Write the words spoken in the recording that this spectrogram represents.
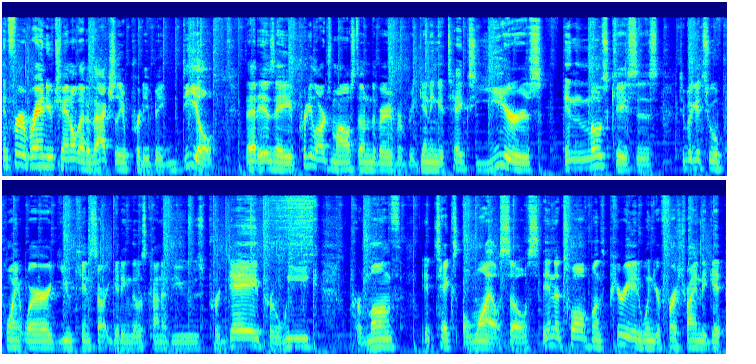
and for a brand new channel, that is actually a pretty big deal. That is a pretty large milestone in the very, very beginning. It takes years, in most cases, to get to a point where you can start getting those kind of views per day, per week, per month. It takes a while. So in a 12 month period, when you're first trying to get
